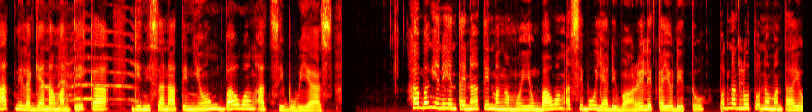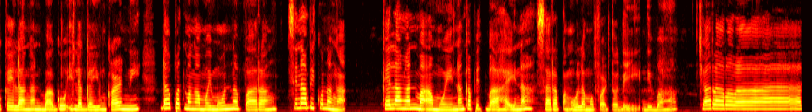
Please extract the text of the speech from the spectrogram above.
at nilagyan ng mantika, ginisa natin yung bawang at sibuyas. Habang hinihintay natin mangamoy yung bawang at sibuya, 'di ba? Relate kayo dito. Pag nagluto naman tayo, kailangan bago ilagay yung karni, dapat mangamoy muna parang sinabi ko na nga. Kailangan maamoy ng kapitbahay na sarap ang ulam mo for today, 'di ba? Chararat!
